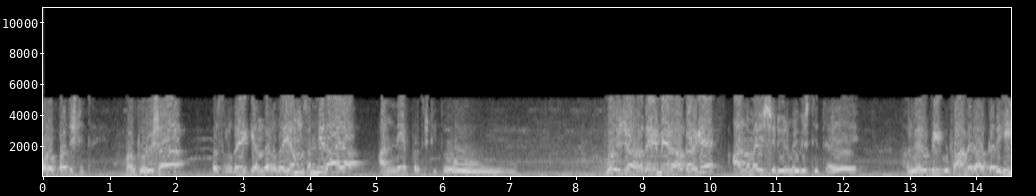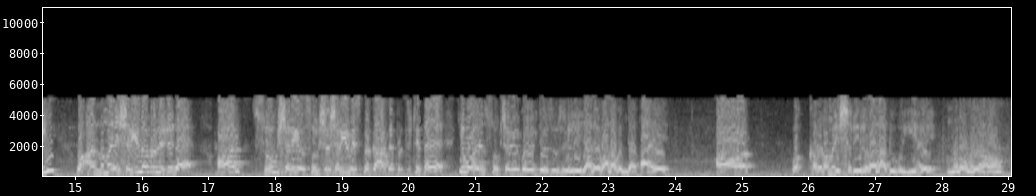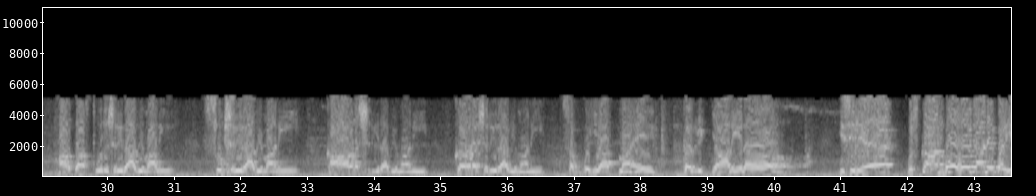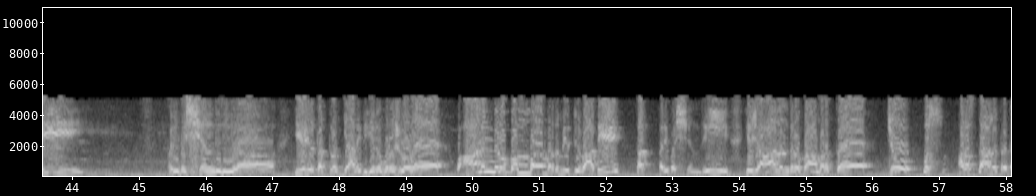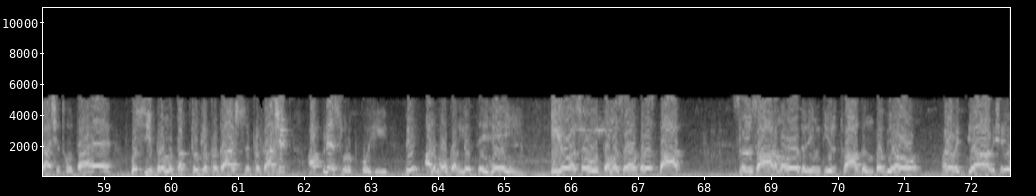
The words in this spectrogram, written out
और प्रतिष्ठित है। और पुरुष उस हृदय के अंदर हृदय सन्निधाय अन्य प्रतिष्ठित। हो पुरुष हृदय में रह करके अन्नमय शरीर में भी स्थित है। हृदय रूपी गुफा में रहकर ही वो अन्नमय शरीर में प्रतिष्ठित है। और सूक्ष्म शरीर सूक्ष्म शरीर में इस प्रकार से प्रतिष्ठित है कि वो सूक्ष्म शरीर को एक जैसे से ले जाने वाला बन जाता है। और वह कर्णमय शरीर वाला भी वही है, मनोमय अर्थात स्थूल शरीराभिमानी सूक्ष्म शरीराभिमानी कारण शरीराभिमानी, कर्ण शरीराभिमानी, सब वही आत्मा है तद विज्ञान इसीलिए उसका अनुभव हो जाने पर ही परिपश्यन धीरा। ये जो तत्व ज्ञानी धीरे पुरुष लोग है, वो आनंद रूपम अमृतम विभाति तत्परिपश्यंती ये जो आनंद रूप अमृत है जो उस अवस्था में प्रकाशित होता है, उसी ब्रह्म तत्व के प्रकाश से प्रकाशित अपने स्वरूप को ही वे अनुभव कर लेते हैं। असौ तमस परस्तात। संसार महोदीम तीर्थवा गंतव्य पर विद्या विषय।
